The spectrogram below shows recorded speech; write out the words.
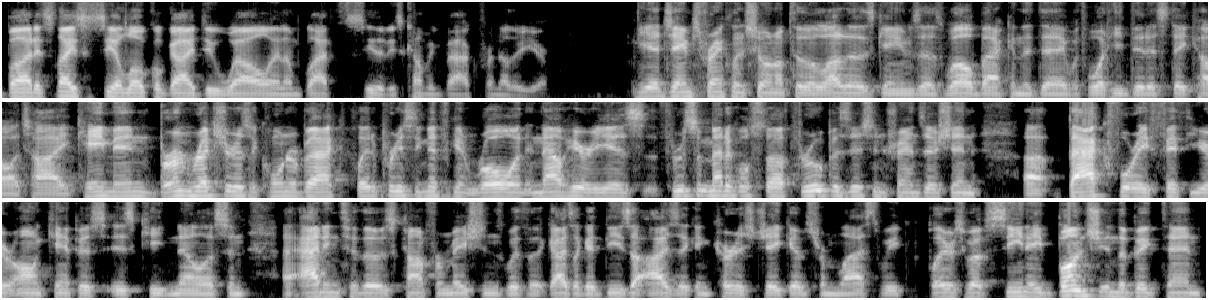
But it's nice to see a local guy do well, and I'm glad to see that he's coming back for another year. Yeah, James Franklin showing up to a lot of those games as well back in the day with what he did at State College High. Came in, burned redshirt as a cornerback, played a pretty significant role, and, and, now here he is through some medical stuff, through a position transition, uh, back for a fifth year on campus is Keaton Ellis, and uh, adding to those confirmations with uh, guys like Adisa Isaac and Curtis Jacobs from last week, players who have seen a bunch in the Big Ten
